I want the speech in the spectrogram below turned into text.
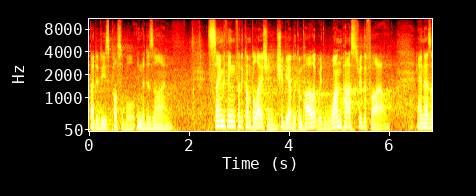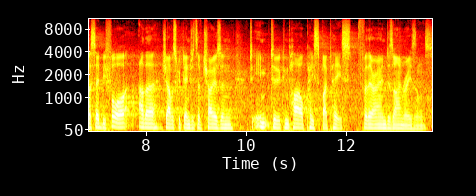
but it is possible in the design. Same thing for the compilation. You should be able to compile it with one pass through the file. And as I said before, other JavaScript engines have chosen to, to compile piece by piece for their own design reasons.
